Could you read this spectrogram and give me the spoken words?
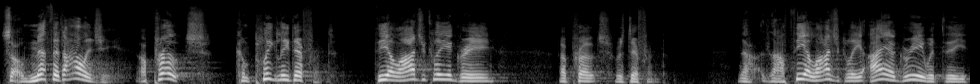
So, methodology, approach, completely different. Theologically agreed, approach was different. Now, now theologically, I agree with the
